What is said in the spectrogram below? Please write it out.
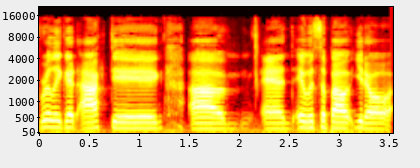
really good acting. Um, and it was about you know,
